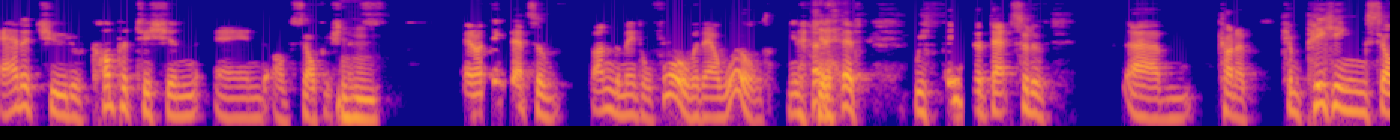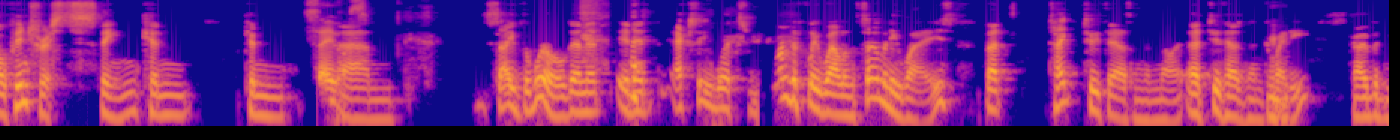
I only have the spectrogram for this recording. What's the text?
attitude of competition and of selfishness. Mm-hmm. And I think that's a fundamental flaw with our world, you know, yeah. that we think that that sort of, um, kind of competing self interests thing can can save us. Um, save the world, and it, and it actually works wonderfully well in so many ways. But take 2009, uh, 2020, mm-hmm. COVID 19,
